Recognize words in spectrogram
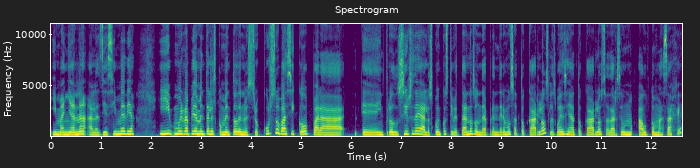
y mañana a las 10 y media. Y muy rápidamente les comento de nuestro curso básico para eh, introducirse a los cuencos tibetanos, donde aprenderemos a tocarlos. Les voy a enseñar a tocarlos, a darse un automasaje,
